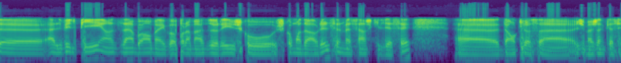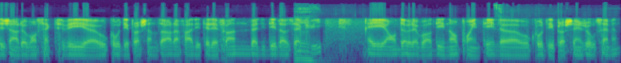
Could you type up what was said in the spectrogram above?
euh, à lever le pied en se disant bon ben il va probablement durer jusqu'au jusqu'au mois d'avril, c'est le message qu'il laissait. Euh, donc là, ça, j'imagine que ces gens-là vont s'activer au cours des prochaines heures à faire des téléphones, valider leurs mmh. appuis. Et on devrait voir des noms pointés là, au cours des prochains jours, semaines.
